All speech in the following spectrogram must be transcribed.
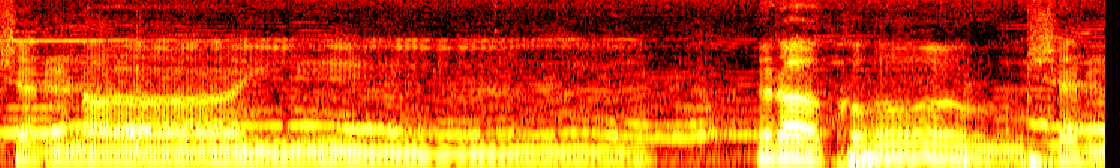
ਸ਼ਰਣਾਈ ਰਾਖੋ ਸ਼ਰਣਾਈ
